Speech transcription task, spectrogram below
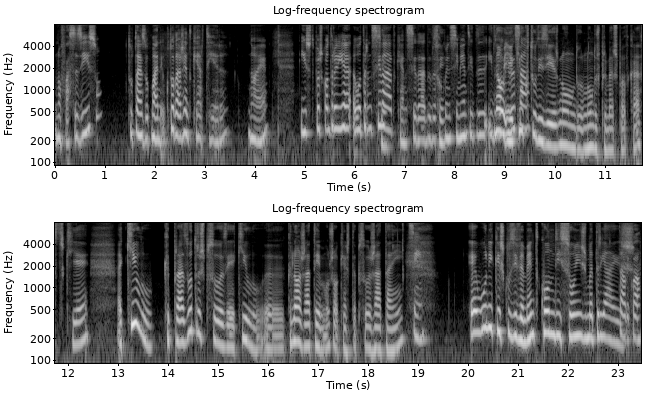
não faças isso, tu tens o que, o que toda a gente quer ter, não é? Isso depois contraria a outra necessidade, que é a necessidade de Sim. reconhecimento e de, e de Não, e validação. aquilo que tu dizias num, do- num dos primeiros podcasts, que é aquilo que para as outras pessoas é aquilo eh, que nós já temos, ou que esta pessoa já tem, Sim, é única e exclusivamente condições materiais. tal e qual.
